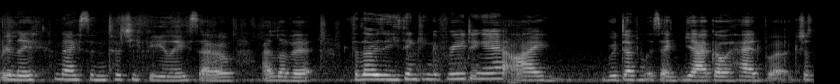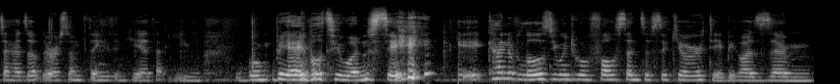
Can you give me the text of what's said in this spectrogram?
really nice and touchy-feely, so I love it. For those of you thinking of reading it, I would definitely say, yeah, go ahead, but just a heads up, there are some things in here that you won't be able to unsee. it kind of lulls you into a false sense of security because um,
